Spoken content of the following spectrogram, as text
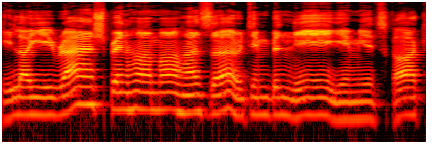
כי לא יירש בן המה הזאת עם בני עם יצחק,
